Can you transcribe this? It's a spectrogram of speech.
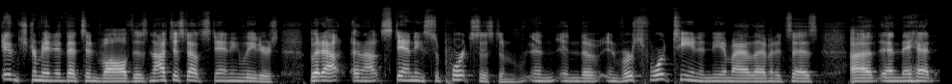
instrument that's involved is not just outstanding leaders, but out, an outstanding support system. In in the in verse 14 in Nehemiah 11, it says, uh, and they had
